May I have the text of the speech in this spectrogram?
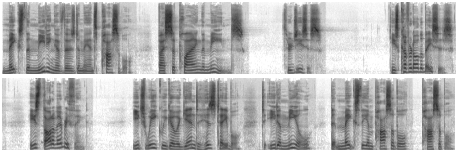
makes the meeting of those demands possible by supplying the means through Jesus. He's covered all the bases. He's thought of everything. Each week we go again to His table to eat a meal that makes the impossible possible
